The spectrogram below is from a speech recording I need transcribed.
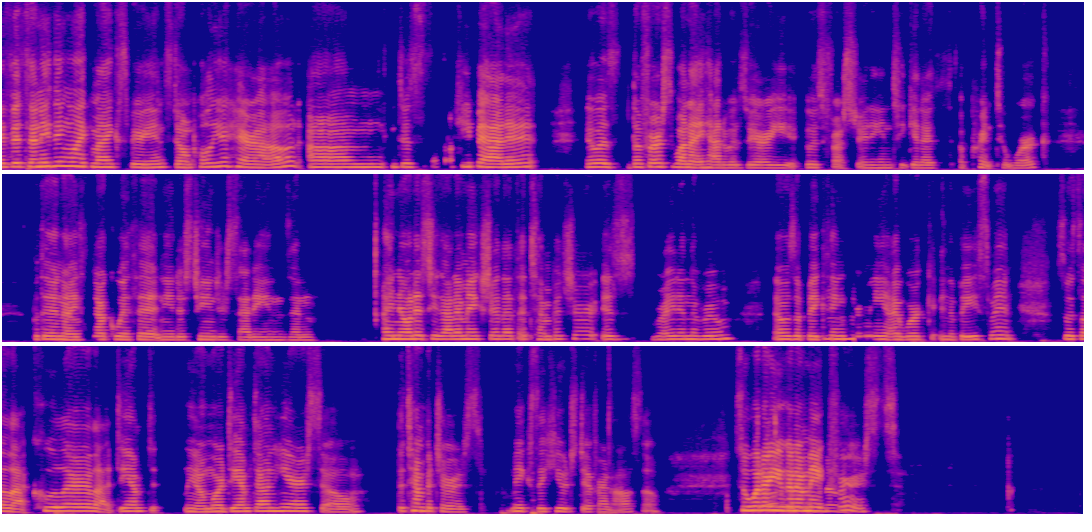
if it's anything like my experience, don't pull your hair out. Um, just keep at it. It was the first one I had was very, it was frustrating to get a, a print to work. But then I stuck with it and you just change your settings. And I noticed you got to make sure that the temperature is right in the room. That was a big thing Mhm. for me. I work in the basement, so it's a lot cooler, a lot damp, you know, more damp down here. So the temperatures makes a huge difference also. So what are you gonna make first?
